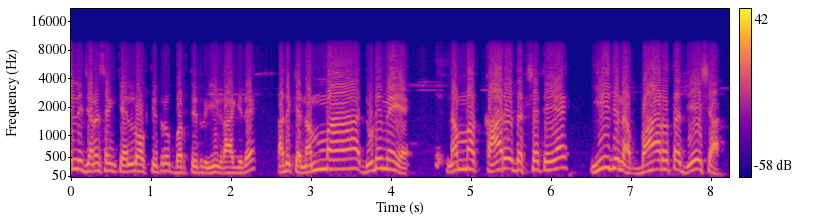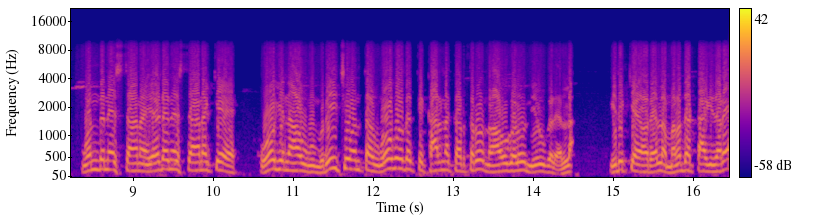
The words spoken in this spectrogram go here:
ಎಲ್ಲಿ ಜನಸಂಖ್ಯೆ ಎಲ್ಲಿ ಹೋಗ್ತಿದ್ರು, ಬರ್ತಿದ್ರು, ಈಗ ಆಗಿದೆ. ಅದಕ್ಕೆ ನಮ್ಮ ದುಡಿಮೆಯೇ, ನಮ್ಮ ಕಾರ್ಯದಕ್ಷತೆಯೇ ಈ ದಿನ ಭಾರತ ದೇಶ ಒಂದನೇ ಸ್ಥಾನ, ಎರಡನೇ ಸ್ಥಾನಕ್ಕೆ ಹೋಗಿ ನಾವು ರೀಚ್ ಅಂತ ಹೋಗೋದಕ್ಕೆ ಕಾರಣಕರ್ತರು ನಾವುಗಳು ನೀವುಗಳೆಲ್ಲ ಇದಕ್ಕೆ ಅವರೆಲ್ಲ ಮನದಟ್ಟಾಗಿದ್ದಾರೆ.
